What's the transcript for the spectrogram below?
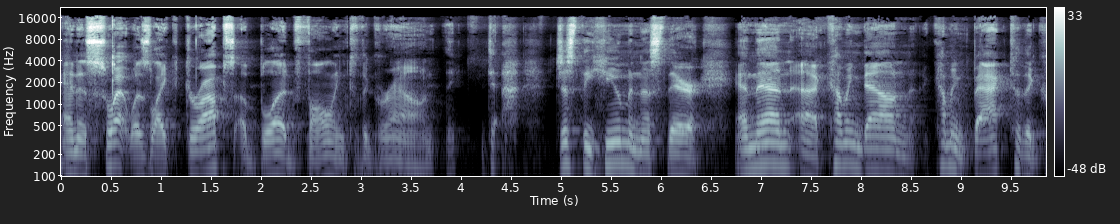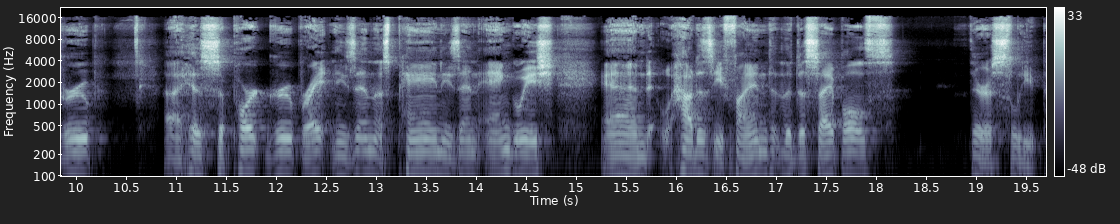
and his sweat was like drops of blood falling to the ground just the humanness there. And then uh, coming down, coming back to the group, uh, his support group, right? And he's in this pain, he's in anguish. And how does he find the disciples? They're asleep.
